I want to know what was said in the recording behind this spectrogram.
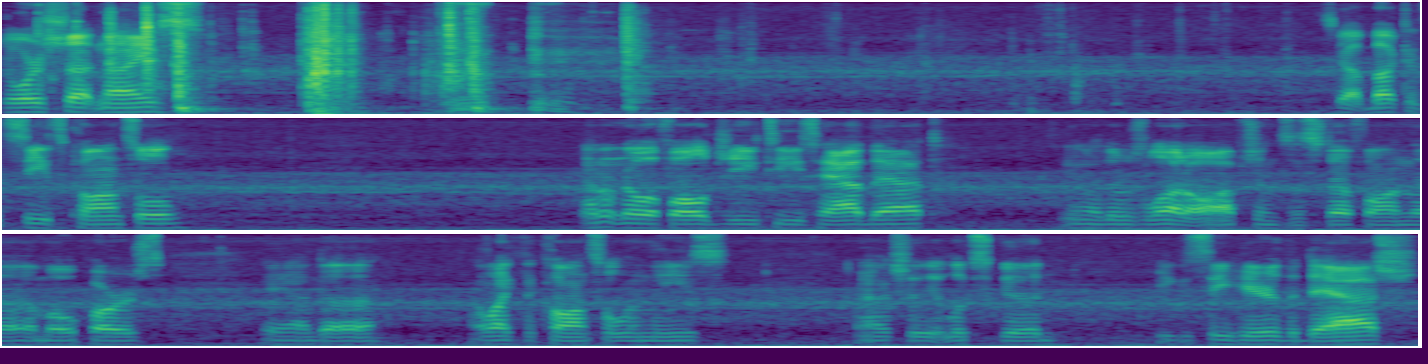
doors shut nice. it's got bucket seats console. I don't know if all GTs had that. You know, there was a lot of options and stuff on the Mopars, and uh, I like the console in these. Actually, it looks good. You can see here the dash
